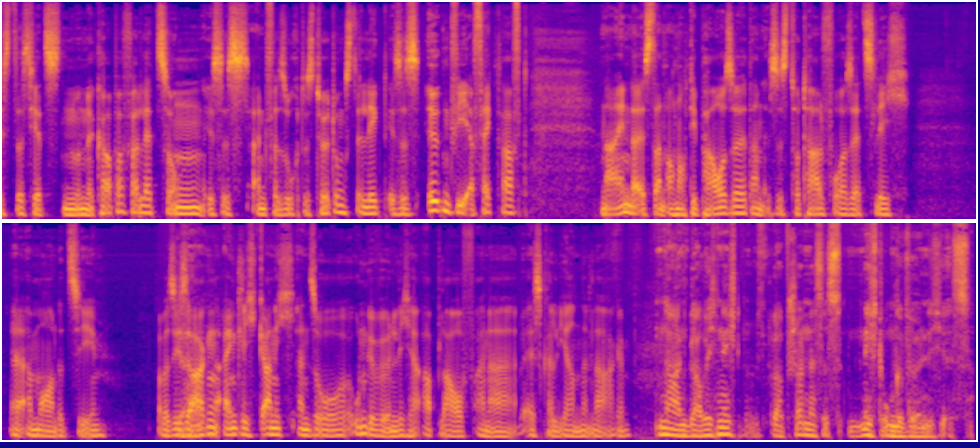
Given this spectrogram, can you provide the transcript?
Ist das jetzt nur eine Körperverletzung? Ist es ein versuchtes Tötungsdelikt? Ist es irgendwie effekthaft? Nein, da ist dann auch noch die Pause, dann ist es total vorsätzlich, er ermordet sie. Aber Sie ja. sagen eigentlich gar nicht ein so ungewöhnlicher Ablauf einer eskalierenden Lage. Nein, glaube ich nicht. Ich glaube schon, dass es nicht ungewöhnlich ist.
